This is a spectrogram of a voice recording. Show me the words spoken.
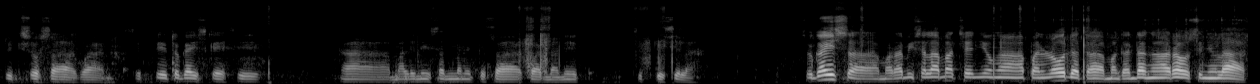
picture sa kuan safety ito guys kasi uh, malinisan man ito sa kuan manit safety sila. So guys uh, maraming salamat sa inyong uh, panonood at uh, magandang araw sa inyong lahat.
